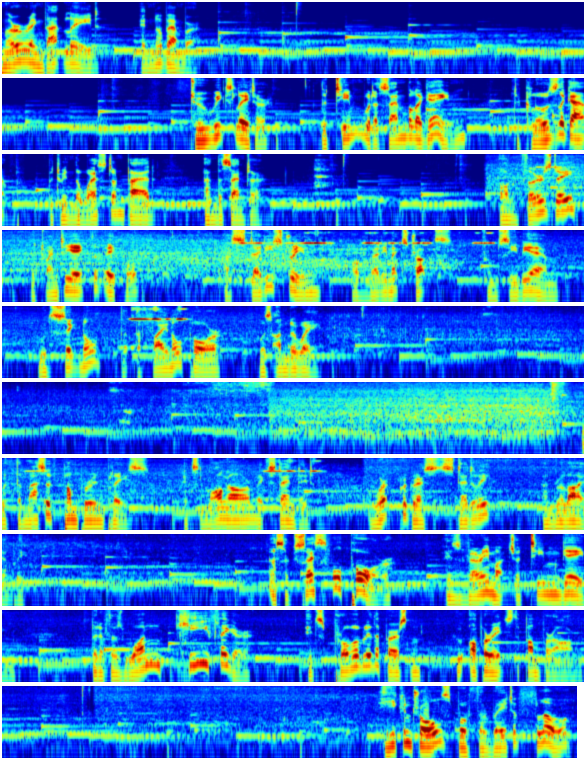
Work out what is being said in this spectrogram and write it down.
mirroring that laid in November. Two weeks later, the team would assemble again to close the gap between the western pad and the centre. On Thursday, the 28th of April, a steady stream of ready-mix trucks from CBM would signal that the final pour was underway. With the massive pumper in place, its long arm extended, work progressed steadily and reliably. A successful pour is very much a team game, but if there's one key figure, it's probably the person who operates the pumper arm. He controls both the rate of flow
